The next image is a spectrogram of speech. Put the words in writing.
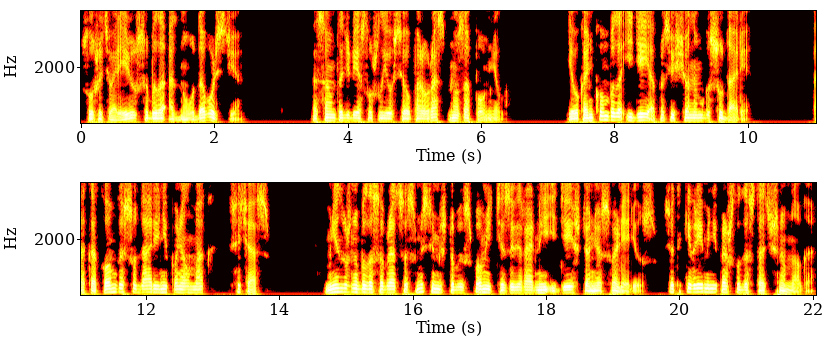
Слушать Валериуса было одно удовольствие. На самом-то деле я слушал его всего пару раз, но запомнил. Его коньком была идея о просвещенном государе. О каком государе, не понял маг? Сейчас. Мне нужно было собраться с мыслями, чтобы вспомнить те завиральные идеи, что нес Валериус. Все-таки времени прошло достаточно много.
